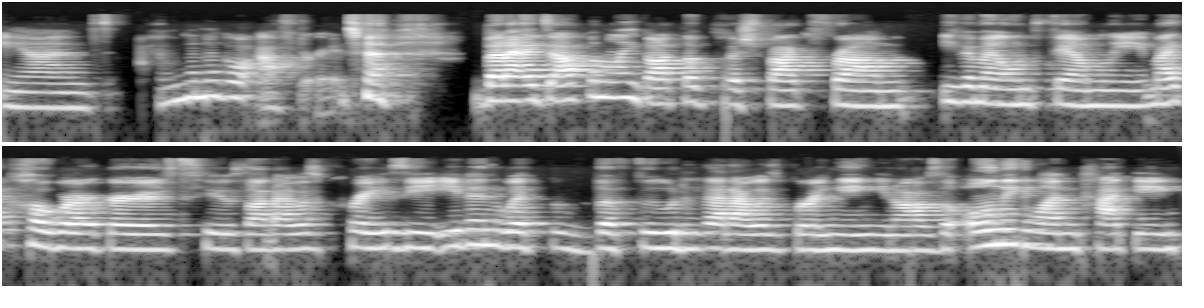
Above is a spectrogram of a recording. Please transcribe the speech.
and I'm going to go after it. but I definitely got the pushback from even my own family, my coworkers who thought I was crazy, even with the food that I was bringing. You know, I was the only one packing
